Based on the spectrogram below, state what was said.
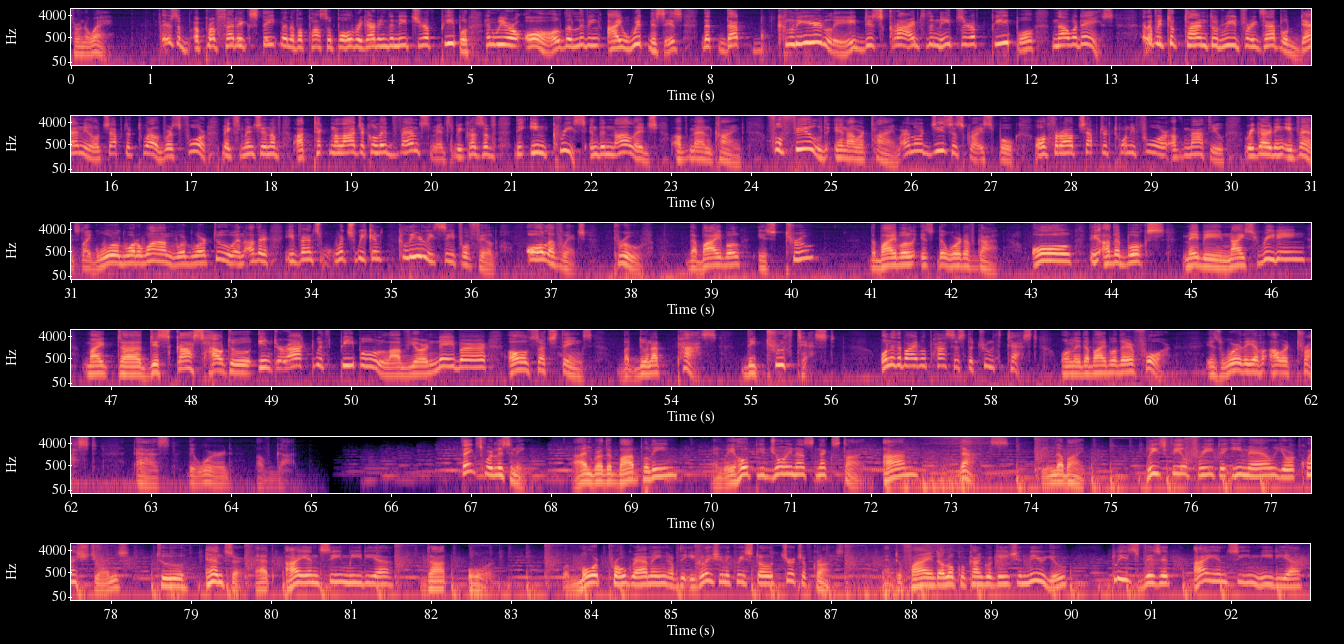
turn away. There's a, a, prophetic statement of Apostle Paul regarding the nature of people, and we are all the living eyewitnesses that that clearly describes the nature of people nowadays. And if we took time to read, for example, Daniel chapter 12, verse 4, makes mention of uh, technological advancements because of the increase in the knowledge of mankind. Fulfilled in our time. Our Lord Jesus Christ spoke all throughout chapter 24 of Matthew regarding events like World War I, World War II, and other events which we can clearly see fulfilled, all of which prove the Bible is true, the Bible is the Word of God all the other books may be nice reading, might uh, discuss how to interact with people, love your neighbor, all such things, but do not pass the truth test. Only the Bible passes the truth test. Only the Bible, therefore, is worthy of our trust as the Word of God. Thanks for listening. I'm Brother Bob Pauline, and we hope you join us next time on That's in the Bible. Please feel free to email your questions to answer at incmedia.org. For more programming of the Iglesia Ni Cristo Church of Christ and to find a local congregation near you, please visit incmedia.org.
